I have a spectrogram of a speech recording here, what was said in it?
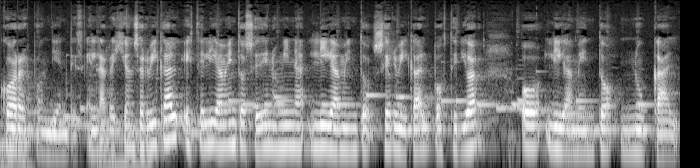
correspondientes. En la región cervical este ligamento se denomina ligamento cervical posterior o ligamento nucal.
